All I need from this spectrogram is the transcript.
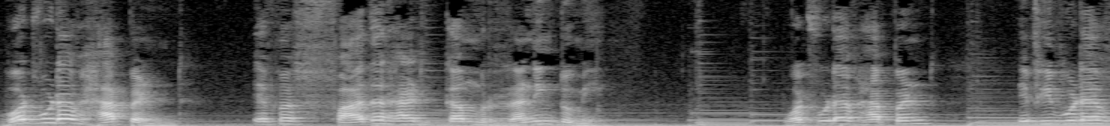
what would have happened if my father had come running to me? What would have happened if he would have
